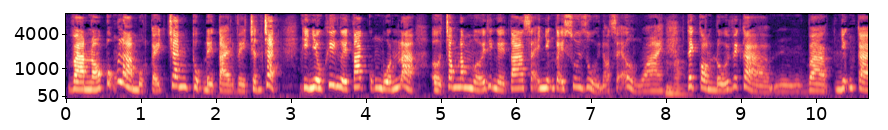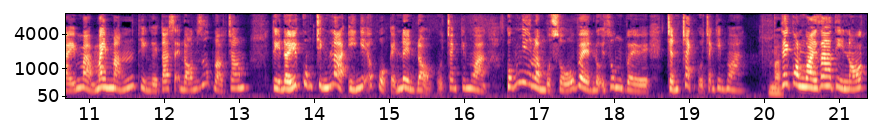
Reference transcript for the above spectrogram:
và nó cũng là một cái tranh thuộc đề tài về chấn trạch thì nhiều khi người ta cũng muốn là ở trong năm mới thì người ta sẽ những cái xui rủi nó sẽ ở ngoài vâng. thế còn đối với cả và những cái mà may mắn thì người ta sẽ đón rước vào trong thì đấy cũng chính là ý nghĩa của cái nền đỏ của tranh kim hoàng cũng như là một số về nội dung về chấn trạch của tranh kim hoàng Vâng. Thế còn ngoài ra thì nó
